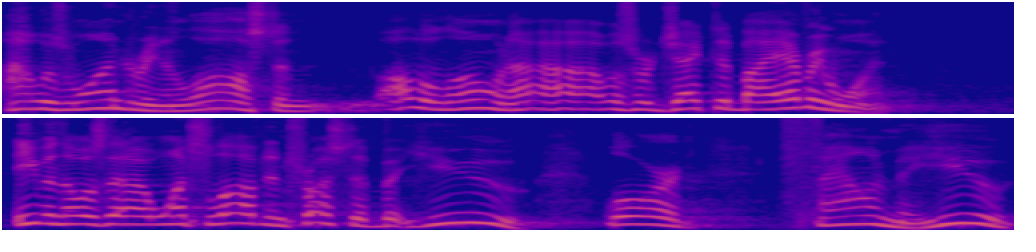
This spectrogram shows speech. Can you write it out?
I was wandering and lost and all alone. I, I, was rejected by everyone, even those that I once loved and trusted. But you, Lord, found me. You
